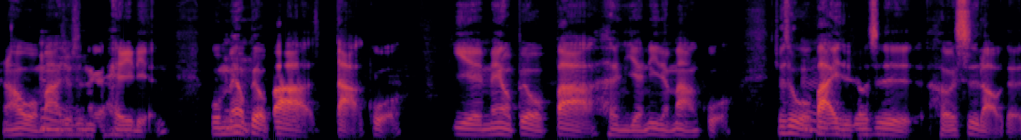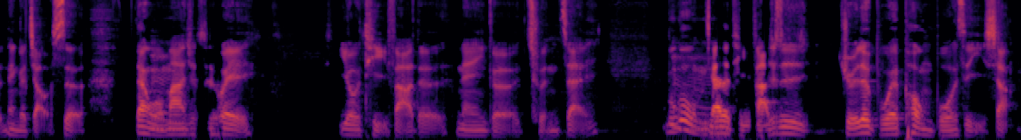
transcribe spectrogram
然后我妈就是那个黑脸，嗯、我没有被我爸打过，嗯、也没有被我爸很严厉的骂过。就是我爸一直都是和事佬的那个角色，嗯、但我妈就是会有体罚的那一个存在。不过我们家的体罚就是绝对不会碰脖子以上。嗯、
